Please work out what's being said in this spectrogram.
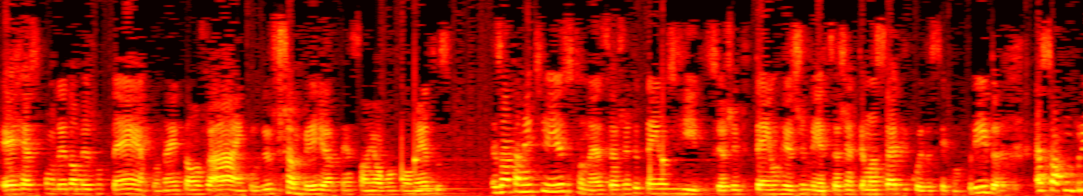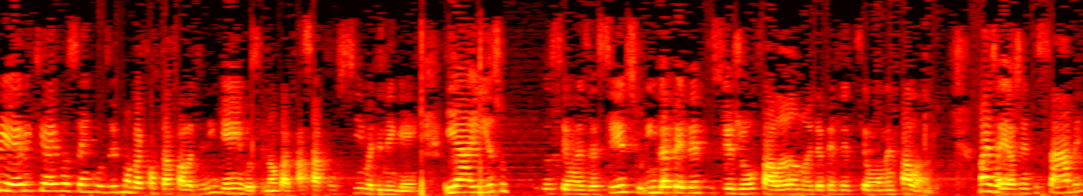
é, respondendo ao mesmo tempo, né? Então já, inclusive, chamei a atenção em alguns momentos exatamente isso, né? Se a gente tem os ritos, se a gente tem um regimento, se a gente tem uma série de coisas a ser cumprida, é só cumprir ele que aí você, inclusive, não vai cortar a fala de ninguém, você não vai passar por cima de ninguém. E aí isso precisa ser um exercício, independente de ser eu falando, independente de ser um homem falando. Mas aí a gente sabe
